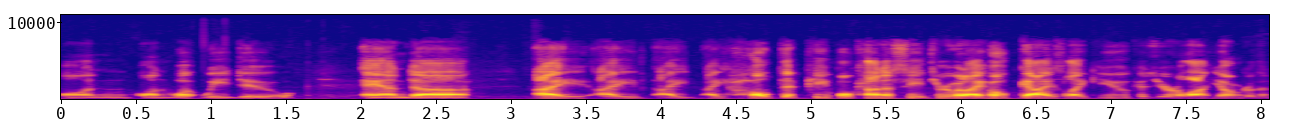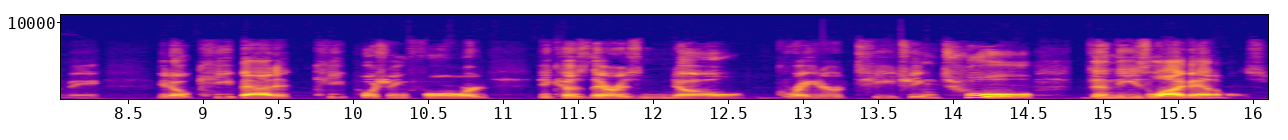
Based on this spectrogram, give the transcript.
on on what we do and uh, I, I I I hope that people kind of see through it. I hope guys like you, because you're a lot younger than me, you know, keep at it, keep pushing forward, because there is no greater teaching tool than these live animals.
